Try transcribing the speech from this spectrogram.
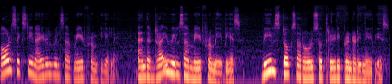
All 16 idle wheels are made from PLA and the drive wheels are made from ABS. Wheel stops are also 3D printed in ABS.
